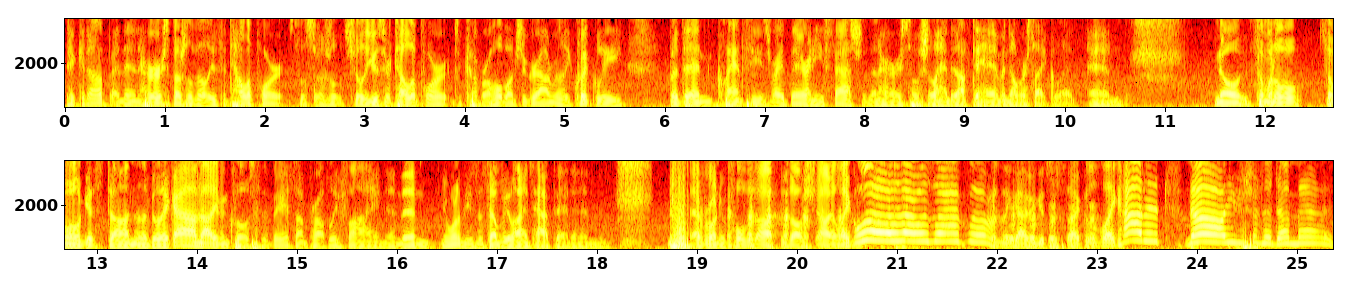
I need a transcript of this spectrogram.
pick it up, and then her special ability is to teleport. So she'll, she'll use her teleport to cover a whole bunch of ground really quickly. But then Clancy's right there, and he's faster than her, so she'll hand it off to him, and he'll recycle it. And you know, someone will someone will get stunned, and they'll be like, "Ah, I'm not even close to the base. I'm probably fine." And then you know, one of these assembly lines happen, and then everyone who pulled it off is all shouting like, "Whoa, that was awesome!" And the guy who gets recycled is like, "How did? No, you shouldn't have done that."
